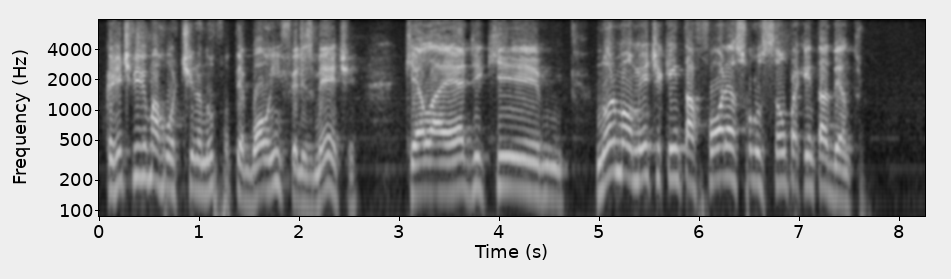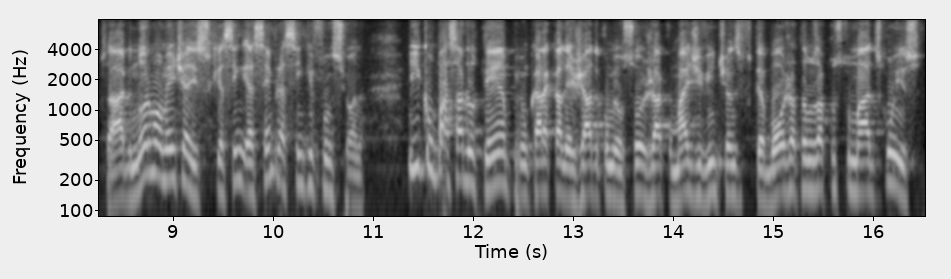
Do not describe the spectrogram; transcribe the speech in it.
Porque a gente vive uma rotina no futebol, infelizmente, que ela é de que normalmente quem tá fora é a solução para quem tá dentro. Sabe? Normalmente é isso, que assim, é sempre assim que funciona. E com o passar do tempo, e um cara calejado como eu sou, já com mais de 20 anos de futebol, já estamos acostumados com isso.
